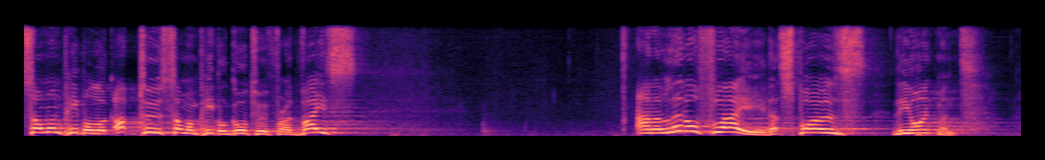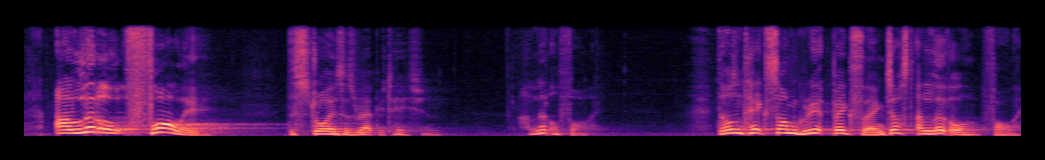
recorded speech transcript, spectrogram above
someone people look up to, someone people go to for advice. And a little fly that spoils the ointment, a little folly destroys his reputation. A little folly. Doesn't take some great big thing, just a little folly.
